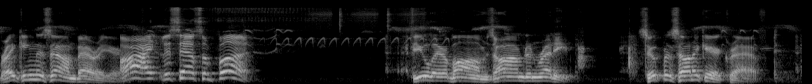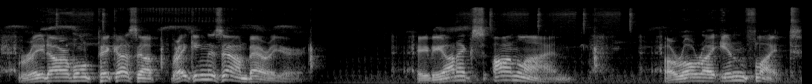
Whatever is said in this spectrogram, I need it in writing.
Breaking the sound barrier. All right, let's have some fun. Fuel air bombs armed and ready. Supersonic aircraft. Radar won't pick us up. Breaking the sound barrier. Avionics online. Aurora in flight.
